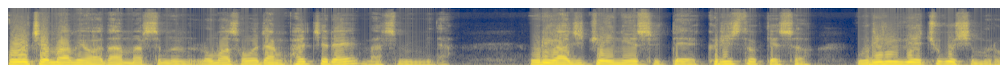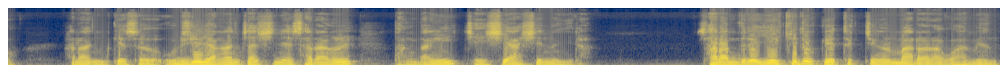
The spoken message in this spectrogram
오늘 제 마음에 와닿은 말씀은 로마서 5장 8절의 말씀입니다. 우리가 아직 죄인이었을 때 그리스도께서 우리를 위해 죽으심으로 하나님께서 우리를 향한 자신의 사랑을 당당히 제시하시느니라. 사람들에게 기독교의 특징을 말하라고 하면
